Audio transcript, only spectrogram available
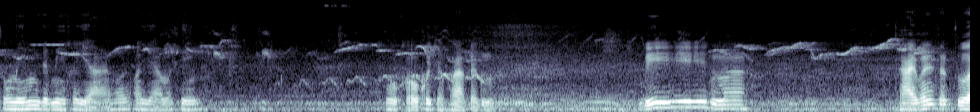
ตรงนี้มันจะมีขยะเขาเอาขยะมาทิ้ง พวกเขาก็จะพากันบินมา ถ่ายไว้สักตัว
